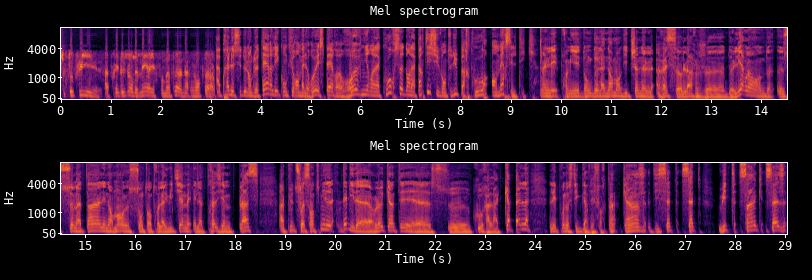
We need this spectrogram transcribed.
Surtout que lui, euh, après deux jours de mer, il ressemble un peu à un argentin. Après le sud de l'Angleterre, les concurrents malheureux espèrent revenir dans la course dans la partie suivante du parcours en mer Celtique. Les premiers donc de la Normandie Channel restent au large de l'Irlande ce matin. Les Normands sont entre la 8e et la 13e place à plus de 60 000 des leaders. Le quintet se court à la Capelle. Les pronostics d'Hervé Fortin, 15, 17, 7, 8, 5, 16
